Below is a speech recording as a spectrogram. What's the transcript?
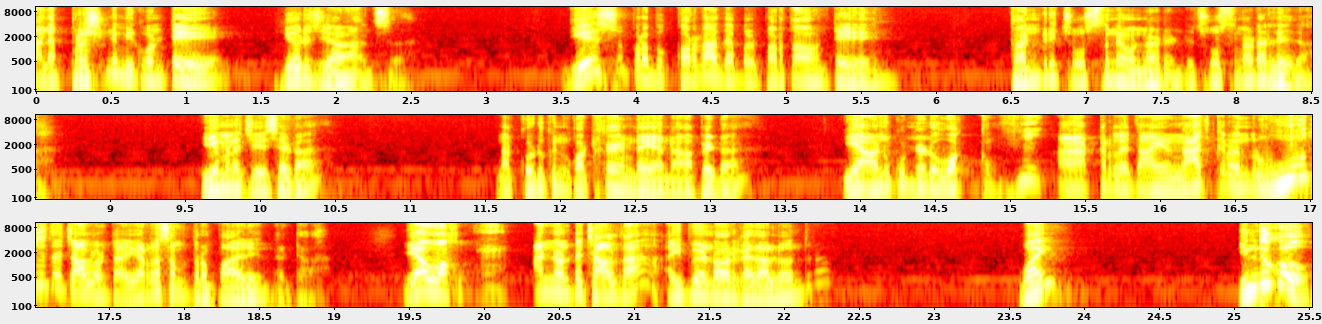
అనే ప్రశ్న మీకు ఉంటే here is your answer Yesu ప్రభు కొరడా దెబ్బలు పడతా ఉంటే తండ్రి చూస్తూనే ఉన్నాడండి. చూస్తున్నాడా లేదా? ఏమైనా చేశాడా? నా కొడుకుని కొట్టకండి అని ఆపాడా? ఏ అనుకుంటున్నాడు ఒక్క అని అక్కర్లేదు. ఆయన నాచకరందరూ ఊదితే చాలు అంట. ఎర్ర సముద్రం పాలైందంట. ఏ ఒక హ్మ్ అని చాలదా? అయిపోయి ఉండేవారు కదా వాళ్ళు అందరూ? వై ఎందుకు?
